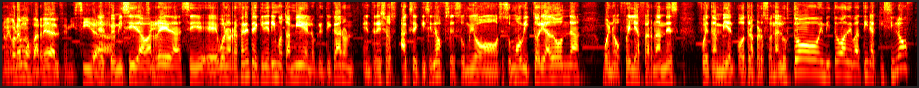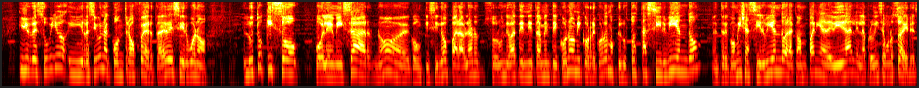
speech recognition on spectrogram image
Recordemos Barreda, el femicida. El femicida Barreda, sí. Eh, bueno, referente de kinerismo también lo criticaron, entre ellos Axel Kisilov, se, sumió, se sumó Victoria Donda. Bueno, Ofelia Fernández fue también otra persona. Lustó invitó a debatir a Kisilov y recibió, y recibió una contraoferta. Es decir, bueno, Lustó quiso polemizar ¿no? Eh, con Kisilov para hablar sobre un debate netamente económico. Recordemos que Lustó está sirviendo, entre comillas, sirviendo a la campaña de Vidal en la provincia de Buenos Aires.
